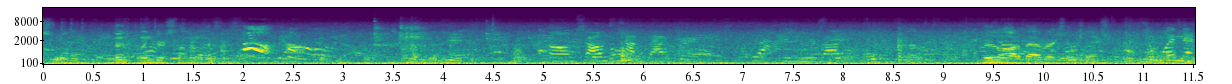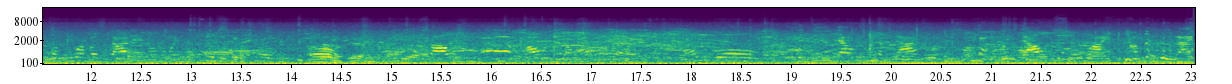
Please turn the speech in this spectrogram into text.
actual those blender sunglasses? Um, sounds not bad, right? Did you hear about it? There's a lot of bad wrecks in Chile. The one that the four of us got in on the way to the Oh, yeah. So I was, I was well, the dude that was in the back, was out, so like, I'm in the back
